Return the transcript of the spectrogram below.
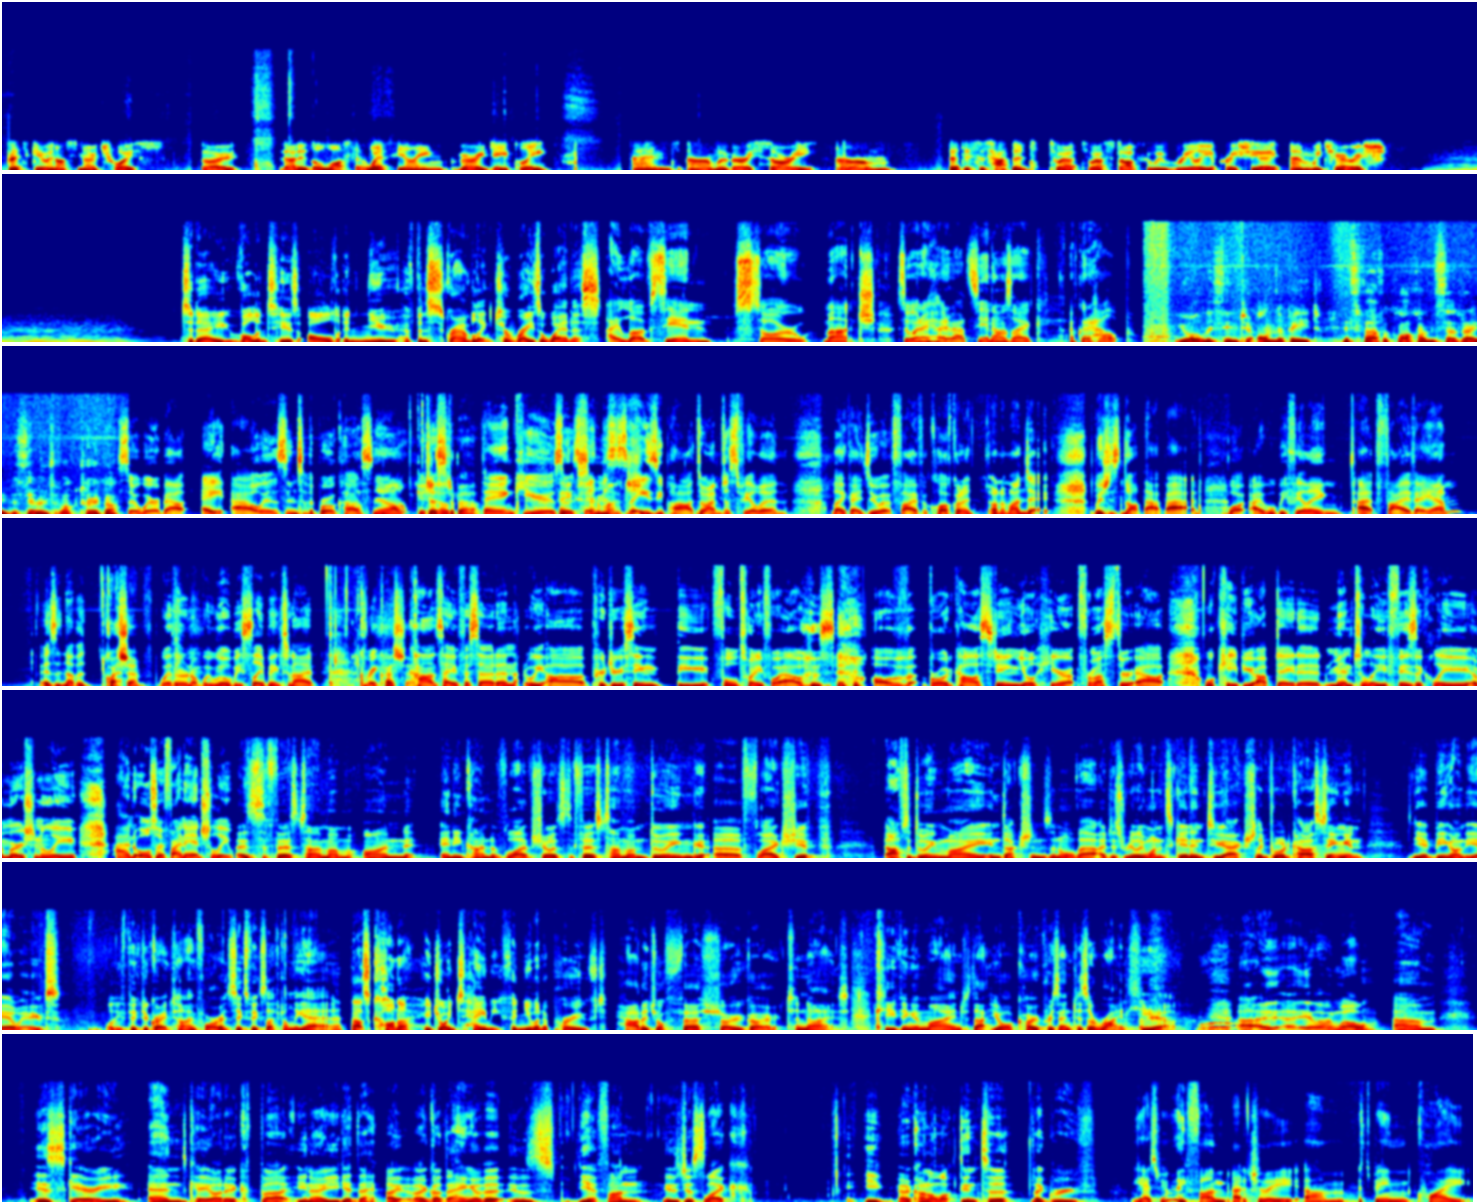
and it's given us no choice. So that is a loss that we're feeling very deeply, and um, we're very sorry um, that this has happened to our to our staff, who we really appreciate and we cherish. Today, volunteers old and new have been scrambling to raise awareness. I love SYN so much. So when I heard about SYN, I was like, I've got to help. You're listening to On the Beat. It's 5 o'clock on Saturday, the 7th of October. So we're about eight hours into the broadcast now. Good just job. about. Thank you. So Thanks it's been so this is the easy part. So I'm just feeling like I do at five o'clock on a on a Monday, which is not that bad. What I will be feeling at five a.m. is another question. Whether or not we will be sleeping tonight, great question. Can't say for certain. We are producing the full 24 hours of broadcasting. You'll hear it from us throughout. We'll keep you updated mentally, physically, emotionally, and also financially. It's the first time I'm on any kind of live show. It's the first time I'm doing a flagship. After doing my inductions and all that, I just really wanted to get into actually broadcasting and yeah, being on the airwaves. Well, you've picked a great time for it. Six weeks left on the air. That's Connor, who joined Tammy for New and Approved. How did your first show go tonight? Keeping in mind that your co presenters are right here. uh, it went well. Um, it's scary and chaotic, but you know, you get the. I, I got the hang of it. It was yeah, fun. It was just like you I kind of locked into a groove. Yeah, it's been really fun actually. Um, it's been quite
